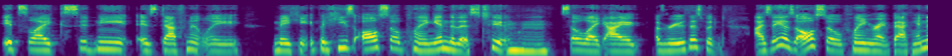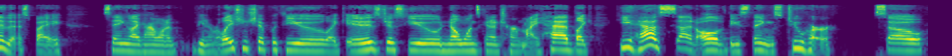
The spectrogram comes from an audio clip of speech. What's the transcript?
it's like Sydney is definitely making, but he's also playing into this too. Mhm. So, like, I agree with this, but Isaiah is also playing right back into this by saying like I want to be in a relationship with you, like it is just you, no one's going to turn my head. Like he has said all of these things to her. So,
